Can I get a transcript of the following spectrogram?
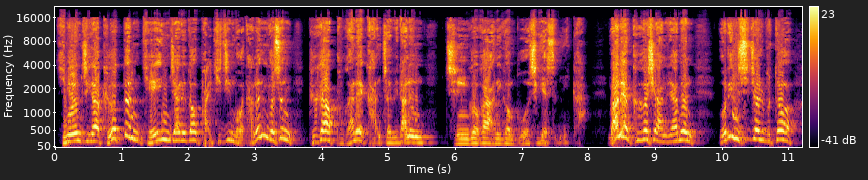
김현지가 그 어떤 개인 자료도 밝히지 못하는 것은 그가 북한의 간첩이라는 증거가 아니고 무엇이겠습니까? 만약 그것이 아니라면 어린 시절부터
